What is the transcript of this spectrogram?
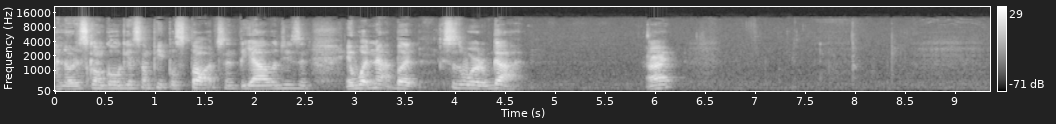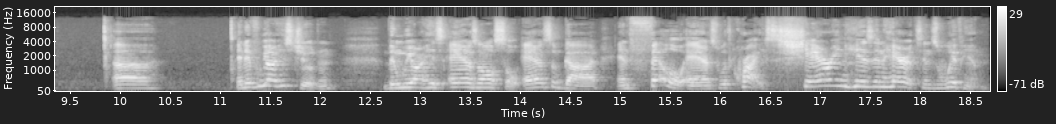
I know this is going to go against some people's thoughts and theologies and, and whatnot, but this is the word of God. All right? Uh, and if we are his children, then we are his heirs also, heirs of God, and fellow heirs with Christ, sharing his inheritance with him.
